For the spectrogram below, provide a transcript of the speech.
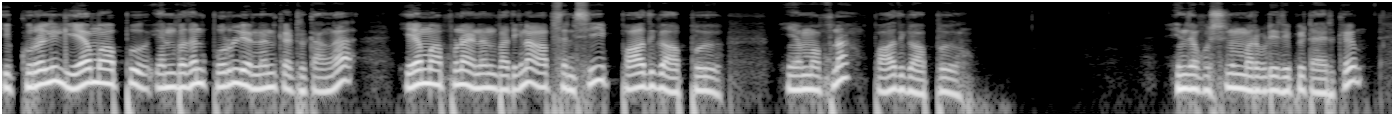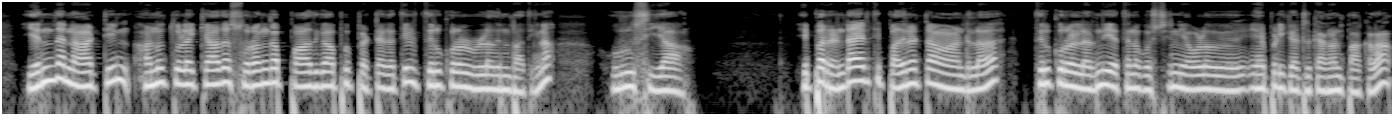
இக்குறளில் ஏமாப்பு என்பதன் பொருள் என்னன்னு கேட்டிருக்காங்க. ஏமாப்புனா என்னென்னு பார்த்தீங்கன்னா ஆப்ஷன் சி பாதுகாப்பு. ஏமாப்புனா பாதுகாப்பு. இந்த கொஸ்டினும் மறுபடியும் ரிப்பீட் ஆகிருக்கு எந்த நாட்டின் அணு துளைக்காத சுரங்க பாதுகாப்பு பெட்டகத்தில் திருக்குறள் உள்ளதுன்னு பார்த்தீங்கன்னா உருசியா. இப்போ ரெண்டாயிரத்தி பதினெட்டாம் ஆண்டில் திருக்குறள்லேருந்து எத்தனை கொஸ்டின் எவ்வளோ எப்படி கேட்டிருக்காங்கன்னு பார்க்கலாம்.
